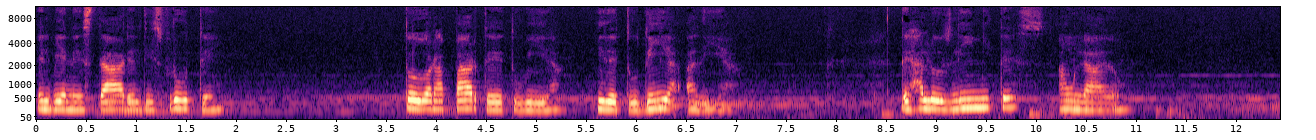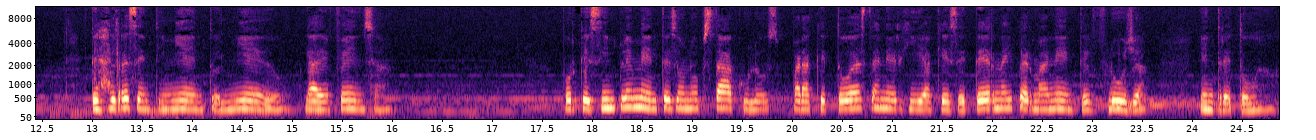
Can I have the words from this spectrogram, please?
el bienestar, el disfrute, todo hará parte de tu vida y de tu día a día. Deja los límites a un lado. Deja el resentimiento, el miedo, la defensa, porque simplemente son obstáculos para que toda esta energía que es eterna y permanente fluya entre todos.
